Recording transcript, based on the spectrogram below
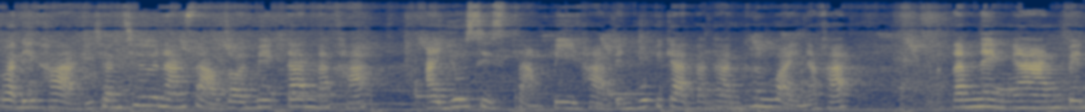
สวัสดีค่ะ ดิฉันชื่อนางสาวจอยเมฆดันนะคะ อายุ 43 ปีค่ะ เป็นผู้พิการทางการเคลื่อนไหวนะคะ ตำแหน่งงานเป็น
